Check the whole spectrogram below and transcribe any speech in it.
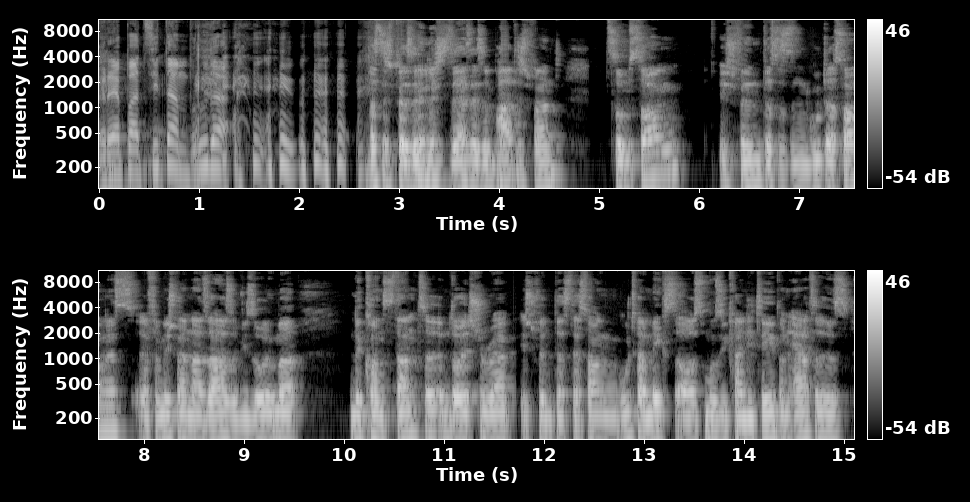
Repazitam, Bruder. was ich persönlich sehr, sehr sympathisch fand. Zum Song, ich finde, dass es ein guter Song ist. Äh, Für mich war Nazar sowieso immer eine Konstante im deutschen Rap. Ich finde, dass der Song ein guter Mix aus Musikalität und Härte ist.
